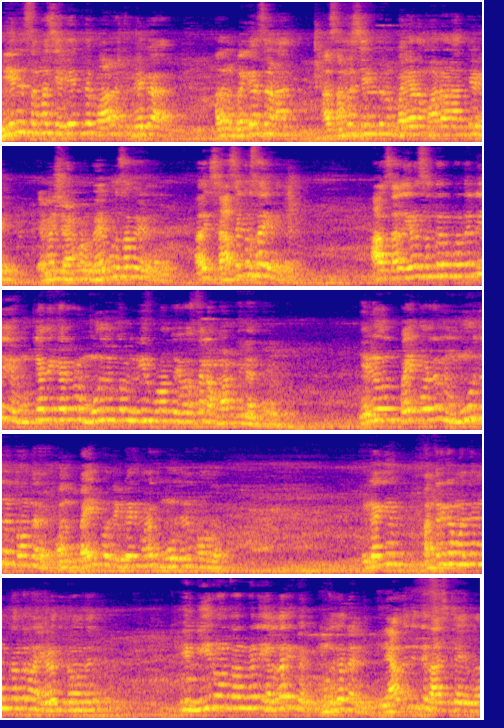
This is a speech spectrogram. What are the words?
ನೀರಿನ ಸಮಸ್ಯೆ ಇದೆ ಅಂತ ಭಾಳಷ್ಟು ಬೇಗ ಅದನ್ನು ಬಗೆಹರಿಸೋಣ. ಆ ಸಮಸ್ಯೆ ಏನಿದ್ರು ಪರಿಹಾರ ಮಾಡೋಣ ಅಂತೇಳಿ ಎಂ ಎಲ್ ಶ್ಯಾಮಗೌಡ ಭಯಪಡೋ ಸಹ ಹೇಳಿದ್ದಾರೆ. ಅದಕ್ಕೆ ಶಾಸಕರು ಸಹ ಹೇಳಿದ್ದಾರೆ. ಆ ಸ ಹೇಳೋ ಸಂದರ್ಭದಲ್ಲಿ ಮುಖ್ಯಾಧಿಕಾರಿಗಳು ಮೂರು ದಿನಕ್ಕೊಮ್ಮೆ ನೀರು ಕೊಡುವಂಥ ವ್ಯವಸ್ಥೆ ನಾವು ಮಾಡ್ತೀನಿ ಅಂತ ಹೇಳಿ. ಎಲ್ಲಿ ಒಂದು ಪೈಪ್ ಹೊಡೆದ್ರೆ ಮೂರು ದಿನ ತೊಗೊಂತಾರೆ. ಒಂದು ಪೈಪ್ ರಿಪೇರಿ ಮಾಡೋಕ್ಕೆ ಮೂರು ದಿನ ತೊಗೊಂತಾರೆ. ಹೀಗಾಗಿ ಪತ್ರಿಕಾ ಮಾಧ್ಯಮ ಮುಖಾಂತರ ನಾನು ಹೇಳ್ತಿದ್ದೆ ಒಂದು. ಈ ನೀರು ಅಂತ ಅಂದಮೇಲೆ ಎಲ್ಲರಿಗೂ ಬೇಕು. ಮುಳುಗದಲ್ಲಿ ಯಾವುದೇ ರೀತಿ ರಾಜಕೀಯ ಇಲ್ಲ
